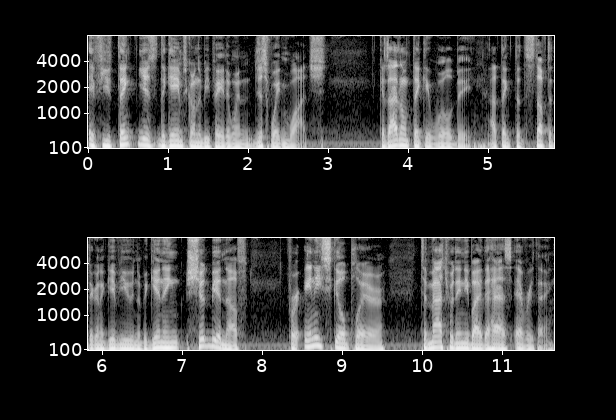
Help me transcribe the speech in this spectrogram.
if you think the game's going to be pay to win, just wait and watch. Because I don't think it will be. I think the stuff that they're going to give you in the beginning should be enough for any skilled player to match with anybody that has everything.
